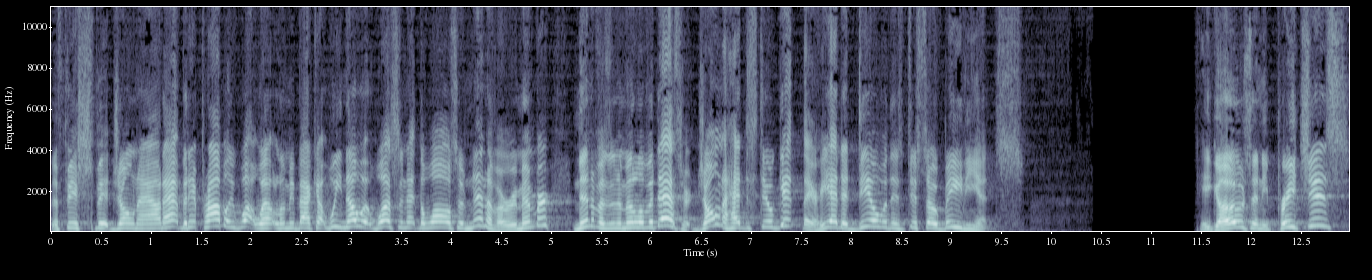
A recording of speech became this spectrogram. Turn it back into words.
the fish spit Jonah out at, but it probably, what? Well, let me back up. We know it wasn't at the walls of Nineveh, remember? Nineveh's in the middle of a desert. Jonah had to still get there, he had to deal with his disobedience. He goes and he preaches,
